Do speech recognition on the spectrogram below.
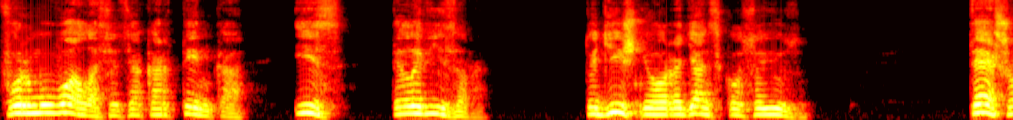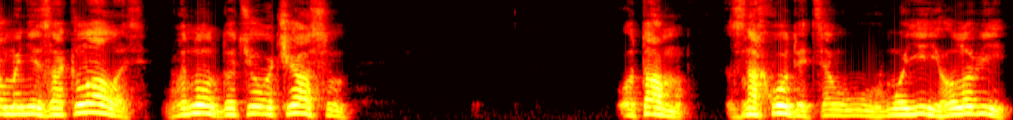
формувалася ця картинка із телевізора тодішнього Радянського Союзу. Те, що мені заклалось, воно до цього часу отам знаходиться в моїй голові.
